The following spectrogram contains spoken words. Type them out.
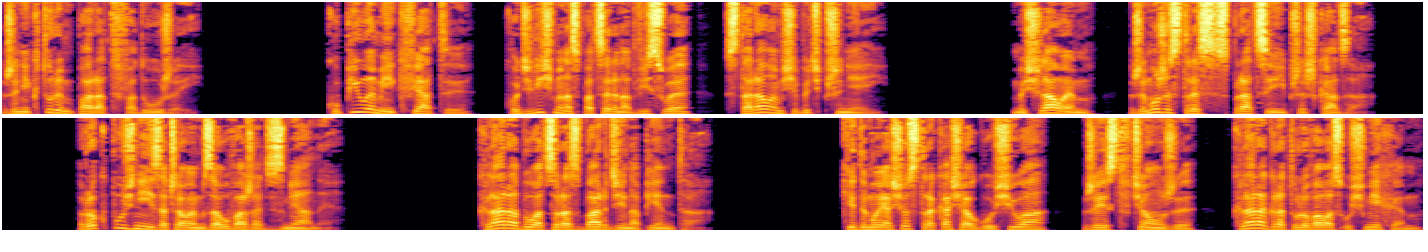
że niektórym para trwa dłużej. Kupiłem jej kwiaty, chodziliśmy na spacery nad Wisłę, starałem się być przy niej. Myślałem, że może stres z pracy jej przeszkadza. Rok później zacząłem zauważać zmiany. Klara była coraz bardziej napięta. Kiedy moja siostra Kasia ogłosiła, że jest w ciąży, Klara gratulowała z uśmiechem,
